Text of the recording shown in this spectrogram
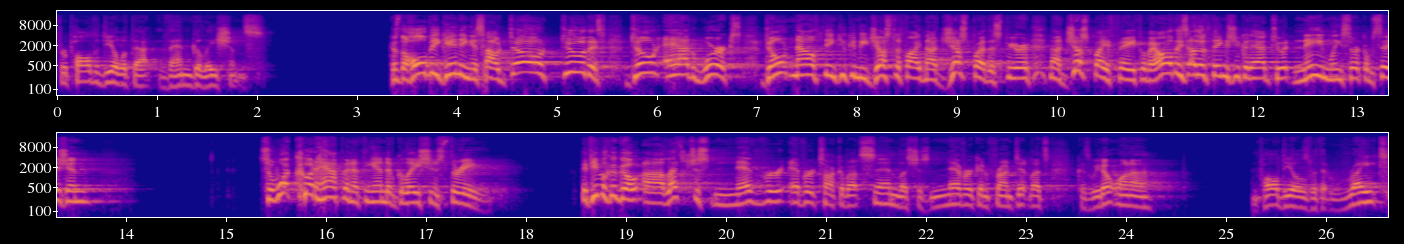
for Paul to deal with that than Galatians? Because the whole beginning is how don't do this. Don't add works. Don't now think you can be justified not just by the Spirit, not just by faith, but by all these other things you could add to it, namely circumcision. So, what could happen at the end of Galatians 3? The people could go, uh, let's just never, ever talk about sin. Let's just never confront it. Let's, because we don't want to. And Paul deals with it right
